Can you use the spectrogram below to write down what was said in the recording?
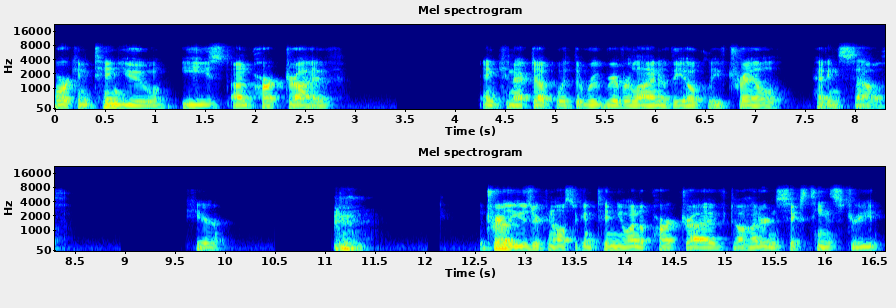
or continue east on Park Drive and connect up with the Root River line of the Oak Leaf Trail heading south here. the trail user can also continue onto Park Drive to 116th Street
